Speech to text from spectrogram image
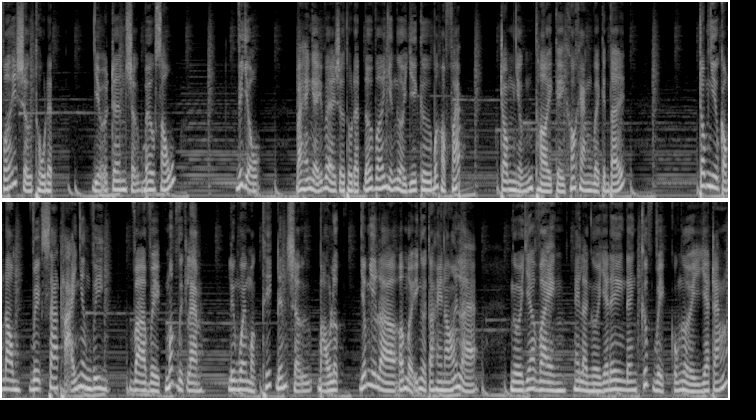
với sự thù địch dựa trên sự bêu xấu. Ví dụ, bạn hãy nghĩ về sự thù địch đối với những người di cư bất hợp pháp trong những thời kỳ khó khăn về kinh tế. Trong nhiều cộng đồng, việc sa thải nhân viên và việc mất việc làm liên quan mật thiết đến sự bạo lực. Giống như là ở mỹ người ta hay nói là người da vàng hay là người da đen đang cướp việc của người da trắng.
